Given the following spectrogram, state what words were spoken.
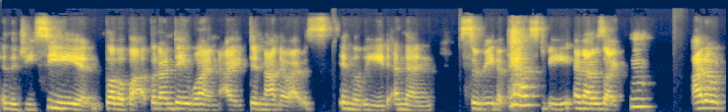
in the GC and blah blah blah. But on day one, I did not know I was in the lead, and then Serena passed me, and I was like, mm, I don't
